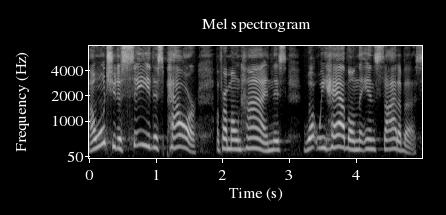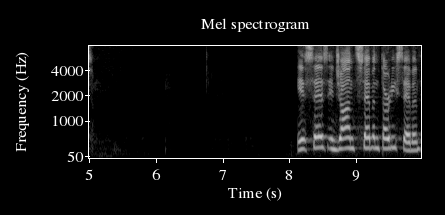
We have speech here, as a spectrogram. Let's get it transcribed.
I want you to see this power from on high and this what we have on the inside of us. It says in John 7 37,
